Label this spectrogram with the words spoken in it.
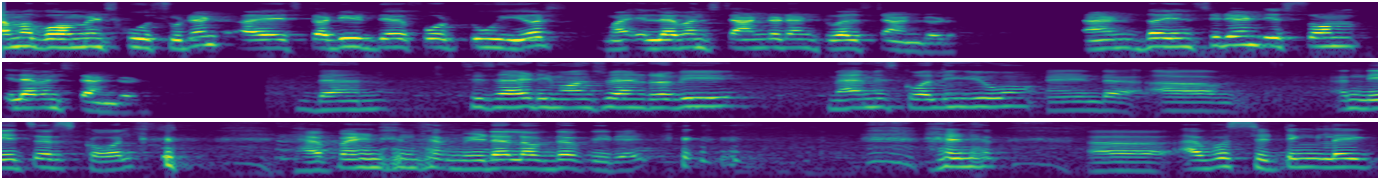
am a government school student. I studied there for two years, my 11th standard and 12th standard. And the incident is from 11th standard. Then she said, Himanshu and Ravi, ma'am is calling you. and uh, um, a nature's call happened in the middle of the period and uh, i was sitting like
